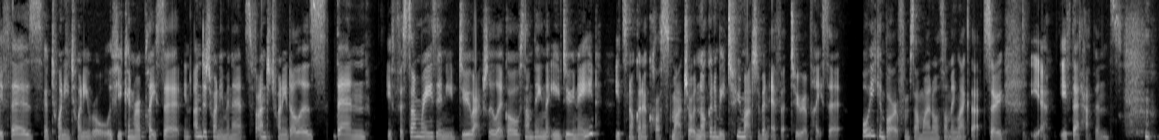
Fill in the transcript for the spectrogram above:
if there's a 2020 rule, if you can mm-hmm. replace it in under 20 minutes for under $20, then if for some reason you do actually let go of something that you do need, it's not going to cost much or not going to be too much of an effort to replace it. Or you can borrow it from someone or something like that. So, yeah, if that happens.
